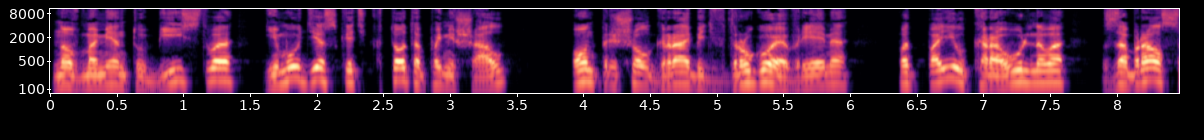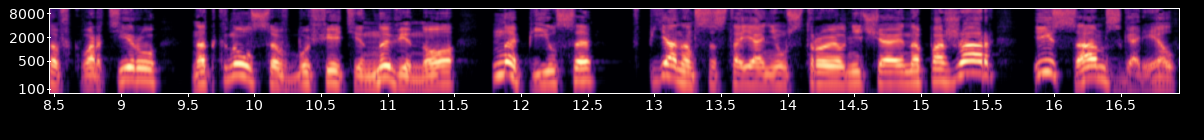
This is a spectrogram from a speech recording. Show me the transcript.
но в момент убийства ему, дескать, кто-то помешал, он пришел грабить в другое время, подпоил караульного, забрался в квартиру, наткнулся в буфете на вино, напился, в пьяном состоянии устроил нечаянно пожар и сам сгорел.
